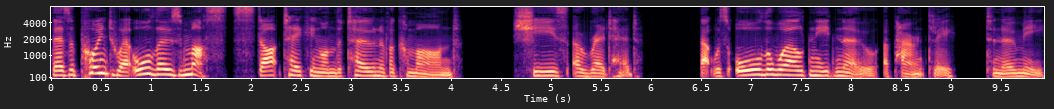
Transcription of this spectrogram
There's a point where all those musts start taking on the tone of a command. She's a redhead. That was all the world need know, apparently, to know me.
